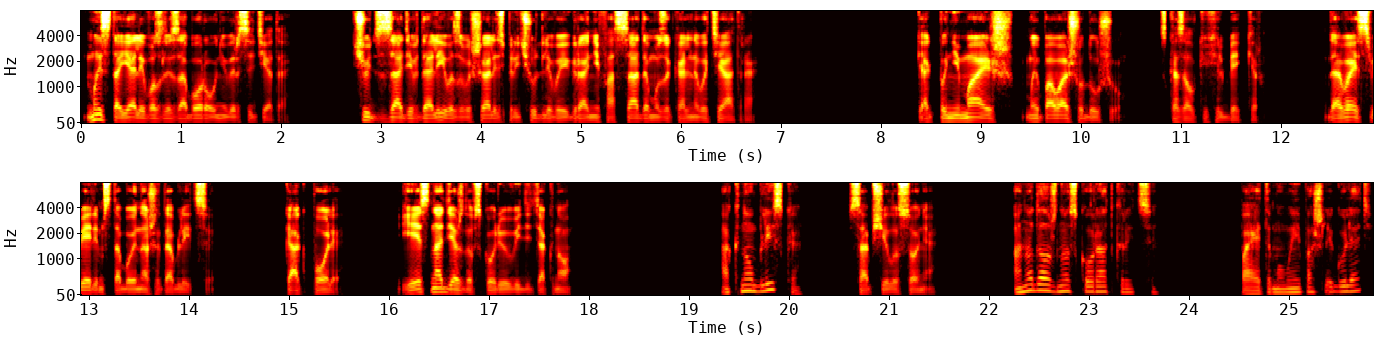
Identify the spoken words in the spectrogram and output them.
Мы стояли возле забора университета. Чуть сзади вдали возвышались причудливые грани фасада музыкального театра. «Как понимаешь, мы по вашу душу», — сказал Кюхельбеккер. «Давай сверим с тобой наши таблицы. Как поле? Есть надежда вскоре увидеть окно». «Окно близко», — сообщила Соня. «Оно должно скоро открыться. Поэтому мы и пошли гулять.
